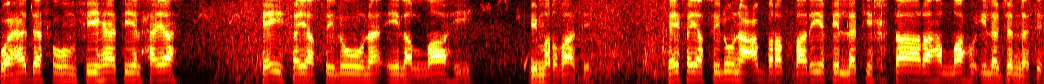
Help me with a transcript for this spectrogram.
وهدفهم في هذه الحياة كيف يصلون إلى الله بمرضاته. كيف يصلون عبر الطريق التي اختارها الله إلى جنته.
